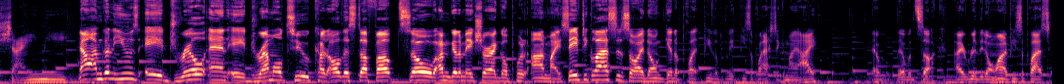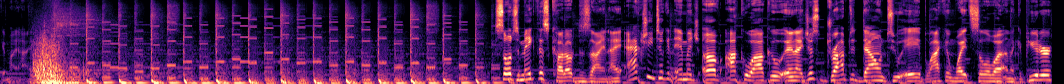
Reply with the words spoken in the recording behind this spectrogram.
shiny. Now I'm to use a drill and a Dremel to cut all this stuff out, so I'm to make sure I go put on my safety glasses so I don't get a piece of, piece of plastic in my eye. That would, that would suck. I really don't want a piece of plastic in my eye. So to make this cutout design, I actually took an image of Aku Aku and I just dropped it down to a black and white silhouette on the computer,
